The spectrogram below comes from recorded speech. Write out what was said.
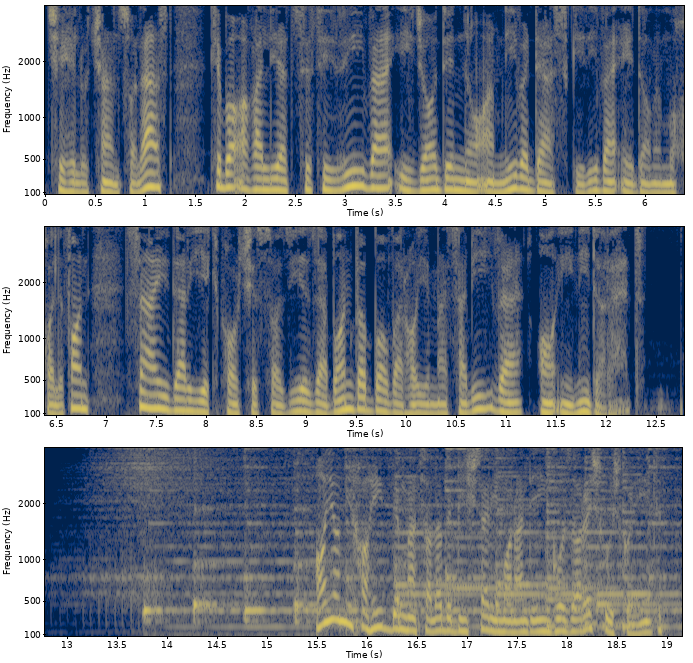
چهل و چند ساله است که با اقلیت ستیزی و ایجاد ناامنی و دستگیری و اعدام مخالفان سعی در یک پارچه سازی زبان و باورهای مذهبی و آینی دارد. آیا می خواهید به مطالب بیشتری مانند این گزارش گوش کنید؟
